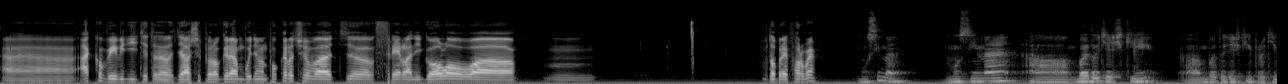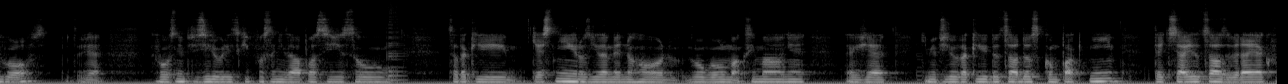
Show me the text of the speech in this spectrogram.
Uh, ako vy vidíte ten ďalší program? Budeme pokračovať v strieľaní gólov a um, v dobrej forme? Musíme, musíme a bude to těžký, a bude to těžký proti Wolves, protože Wolves mě přijdou vždycky v poslední zápasy, že jsou co taky těsní, rozdílem jednoho, dvou gólů maximálně, takže tím mě přijdou taky docela dost kompaktní. Teď se i docela zvedají, jak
